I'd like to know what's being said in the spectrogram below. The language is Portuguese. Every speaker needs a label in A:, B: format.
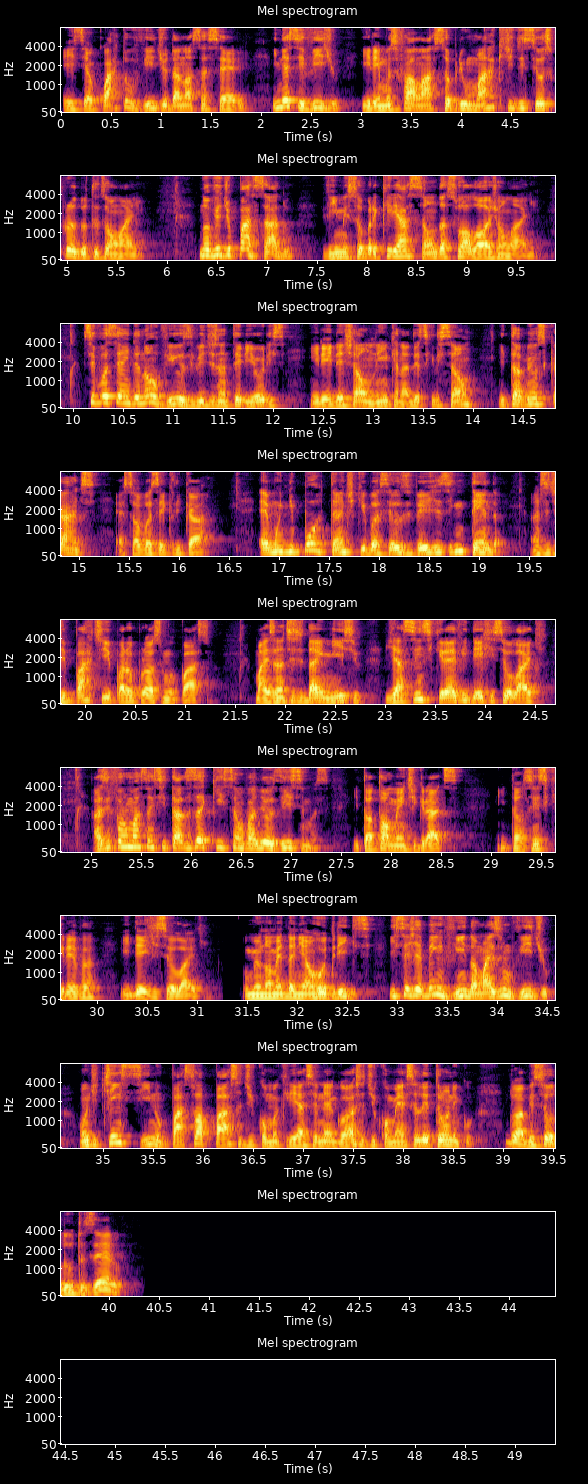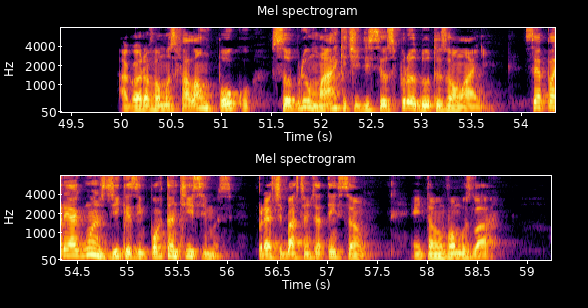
A: Esse é o quarto vídeo da nossa série, e nesse vídeo iremos falar sobre o marketing de seus produtos online. No vídeo passado, vimos sobre a criação da sua loja online. Se você ainda não viu os vídeos anteriores, irei deixar um link na descrição e também os cards, é só você clicar. É muito importante que você os veja e entenda antes de partir para o próximo passo. Mas antes de dar início, já se inscreve e deixe seu like. As informações citadas aqui são valiosíssimas e totalmente grátis. Então se inscreva e deixe seu like. O meu nome é Daniel Rodrigues e seja bem-vindo a mais um vídeo onde te ensino passo a passo de como criar seu negócio de comércio eletrônico do absoluto zero. Agora vamos falar um pouco sobre o marketing de seus produtos online. Separei algumas dicas importantíssimas, preste bastante atenção. Então vamos lá.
